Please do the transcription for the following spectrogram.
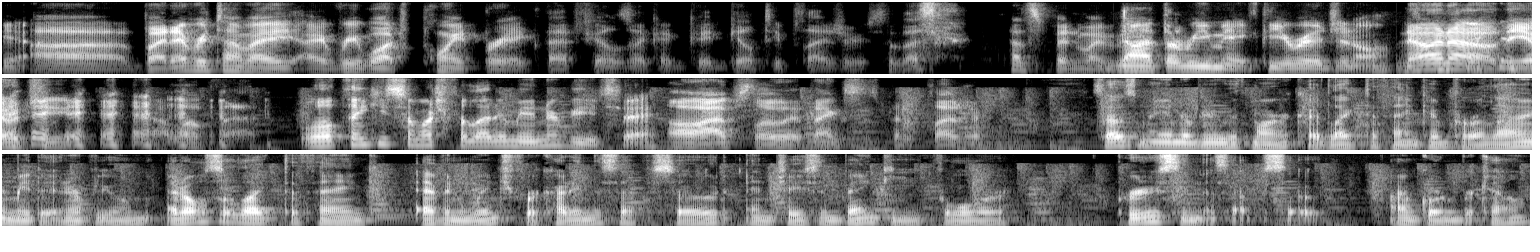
Yeah. Uh, but every time I I rewatch Point Break, that feels like a good guilty pleasure. So that's that's been my Not the remake, the original. no no the OG. I love that. Well, thank you so much for letting me interview you today. Oh, absolutely. Thanks. It's been a pleasure. So that was my interview with Marc. I'd like to thank him for allowing me to interview him. I'd also like to thank Evan Winch for cutting this episode and Jason Banky for producing this episode. I'm Gordon Brickell.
